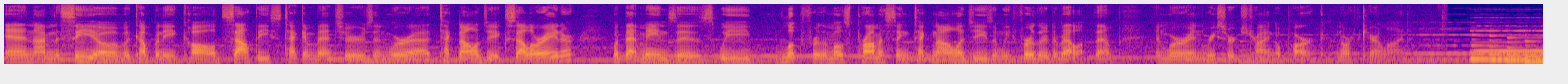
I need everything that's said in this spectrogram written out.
and I'm the CEO of a company called Southeast Tech Ventures, and we're a technology accelerator. What that means is we look for the most promising technologies and we further develop them. And we're in Research Triangle Park, North Carolina.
